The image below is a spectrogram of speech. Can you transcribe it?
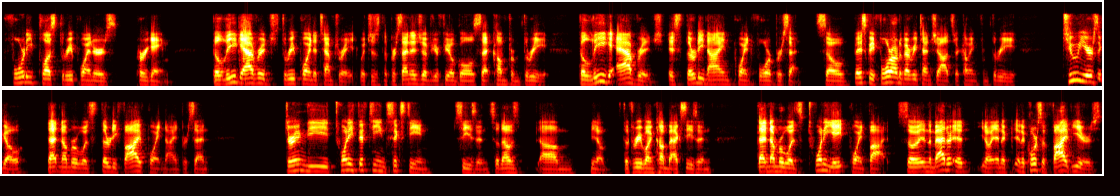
40 plus three pointers per game. The league average three point attempt rate, which is the percentage of your field goals that come from three, the league average is 39.4%. So basically, four out of every 10 shots are coming from three. Two years ago, that number was 35.9%. During the 2015-16 season, so that was um, you know the three-one comeback season, that number was 28.5. So in the matter, you know, in a in a course of five years,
